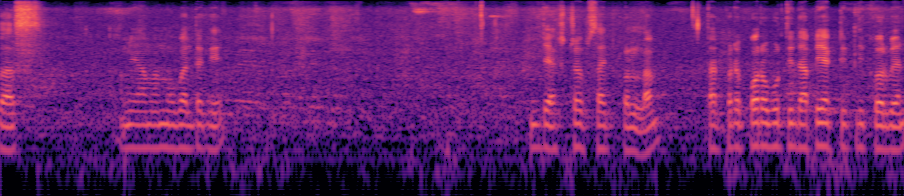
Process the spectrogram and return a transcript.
বাস, আমি আমার মোবাইলটাকে ডেস্কটপ সাইট করলাম। তারপরে পরবর্তী ধাপে একটি ক্লিক করবেন।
